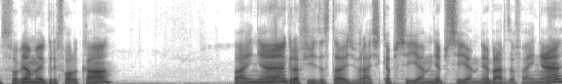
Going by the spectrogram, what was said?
Osłabiamy gryfolka. Fajnie, grafiki dostałeś w raśkę, przyjemnie, przyjemnie, bardzo fajnie.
